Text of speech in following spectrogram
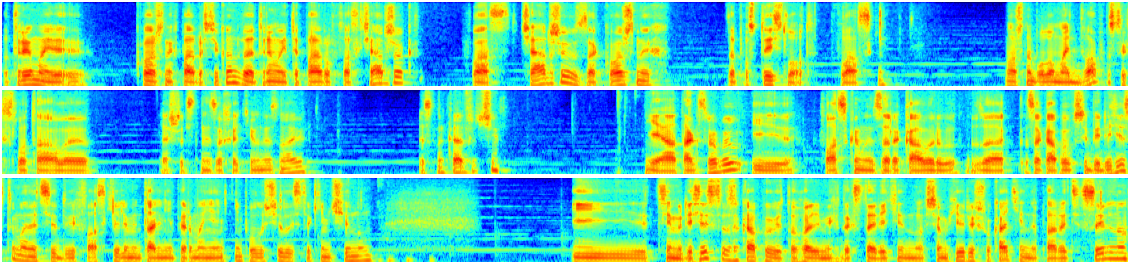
Отримає кожних пару секунд, ви отримаєте пару фласк-чаржок, фласк-чаржів за кожних за пустий слот фласки. Можна було мати два пустих слота, але я щось не захотів, не знаю. Чесно кажучи. Я так зробив і фласками зарекаверив, за, закапив собі резист. У мене ці дві фласки елементальні перманентні получились таким чином. І цим резисти закапив, і того я міг декстеріті на всьому гірі шукати і не париться сильно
